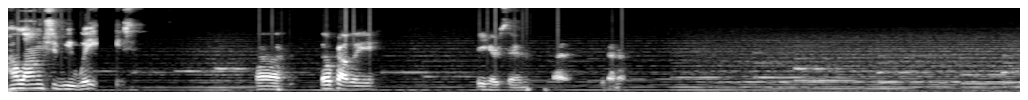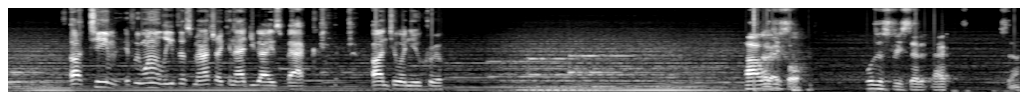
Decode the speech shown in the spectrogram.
How long should we wait? Uh, they'll probably be here soon, but we don't know. Uh, team, if we want to leave this match, I can add you guys back onto a new crew. Uh, we'll okay, just cool. we'll just reset it back. So.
